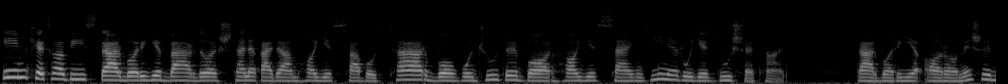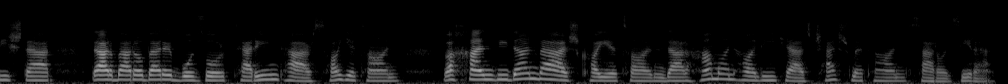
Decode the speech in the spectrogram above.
این کتابی است درباره برداشتن قدم‌های سبکتر با وجود بارهای سنگین روی دوشتان. درباره آرامش بیشتر در برابر بزرگترین ترسهایتان و خندیدن به اشکهایتان در همان حالی که از چشمتان سرازیرند.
